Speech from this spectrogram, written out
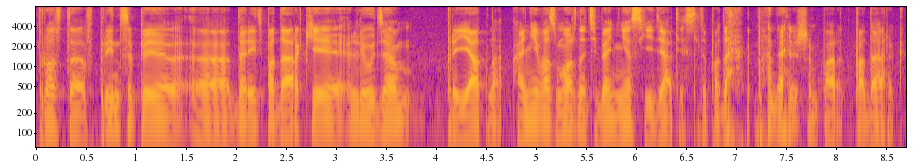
Просто, в принципе, э, дарить подарки людям приятно. Они, возможно, тебя не съедят, если ты пода- подаришь им пар- подарок.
